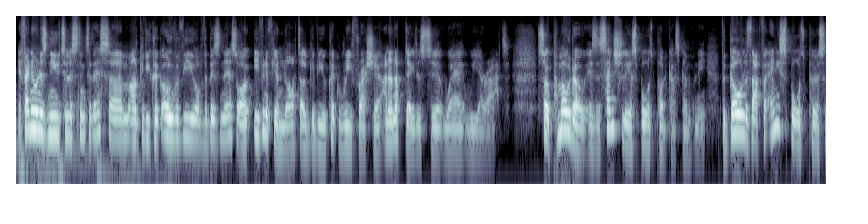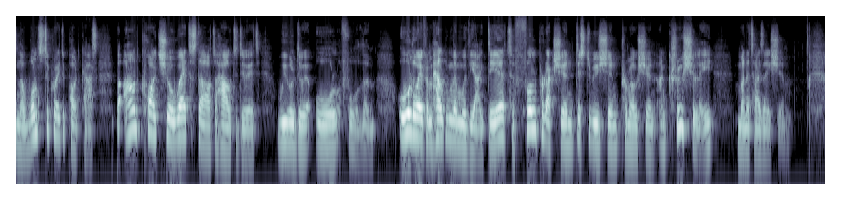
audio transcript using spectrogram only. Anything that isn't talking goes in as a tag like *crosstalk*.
If anyone is new to listening to this, um, I'll give you a quick overview of the business, or even if you're not, I'll give you a quick refresher and an update as to where we are at. So, Pomodo is essentially a sports podcast company. The goal is that for any sports person that wants to create a podcast but aren't quite sure where to start or how to do it, we will do it all for them. All the way from helping them with the idea to full production, distribution, promotion, and crucially, monetization.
